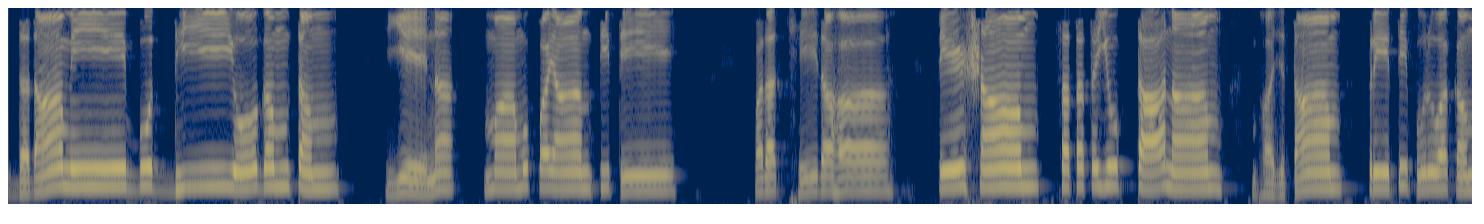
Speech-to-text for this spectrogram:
ददामि बुद्धियोगं तं येन मामुपयान्ति ते। पदच्छेदः तेषां सततयुक्तानां भजतां प्रीतिपूर्वकं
